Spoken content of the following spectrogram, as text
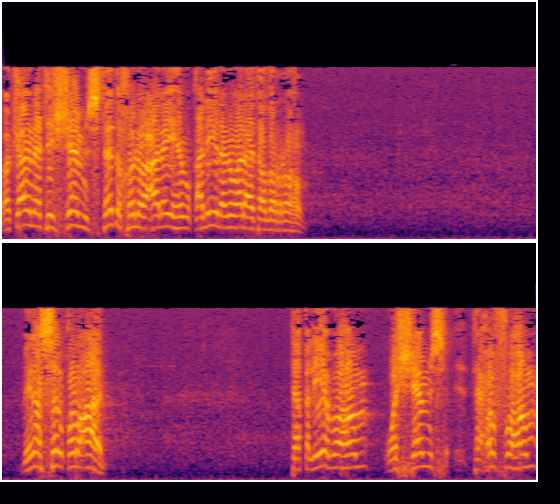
فكانت الشمس تدخل عليهم قليلا ولا تضرهم. بنص القرآن. تقليبهم والشمس تحفهم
